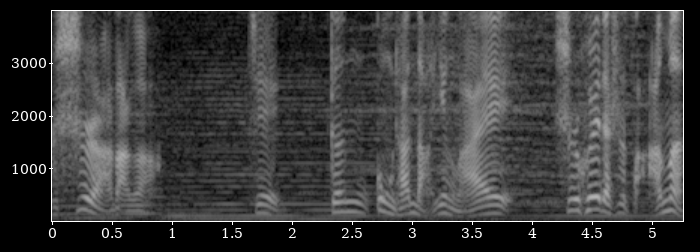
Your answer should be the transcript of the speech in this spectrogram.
是啊，大哥，这跟共产党硬来，吃亏的是咱们。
